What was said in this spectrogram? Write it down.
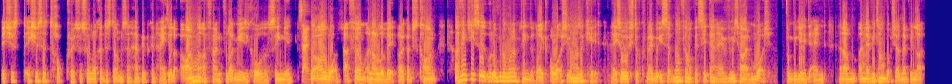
It's just it's just a top Christmas film. Like I just don't understand how people can hate it. Like, I'm not a fan for like musicals and singing, Same. but I'll watch that film and I love it. Like I just can't. I think it's a, one of one of the things of like I watched it when I was a kid and it's always stuck with me. But it's that one film I can sit down every time and watch from beginning to end, and I'm and every time I watch it, I've never been like,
